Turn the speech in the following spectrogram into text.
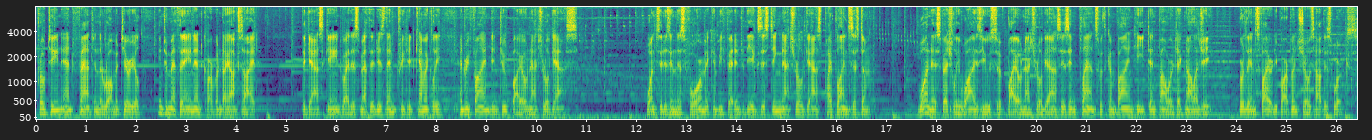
protein, and fat in the raw material into methane and carbon dioxide. The gas gained by this method is then treated chemically and refined into bio-natural gas. Once it is in this form, it can be fed into the existing natural gas pipeline system. One especially wise use of bio-natural gas is in plants with combined heat and power technology. Berlin's fire department shows how this works.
